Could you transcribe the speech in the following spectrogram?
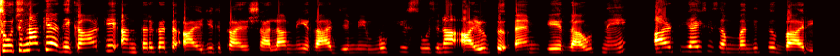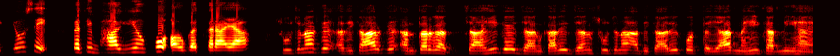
सूचना के अधिकार के अंतर्गत आयोजित कार्यशाला में राज्य में मुख्य सूचना आयुक्त एम के राउत ने आरटीआई से संबंधित बारीकियों से प्रतिभागियों को अवगत कराया। सूचना के अधिकार के अंतर्गत चाहिए गई जानकारी जन सूचना अधिकारी को तैयार नहीं करनी है।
